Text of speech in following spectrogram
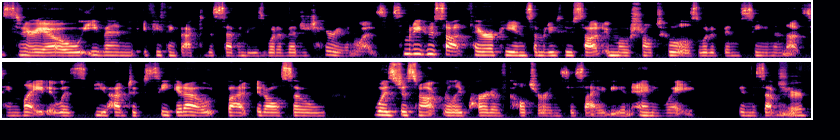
scenario, even if you think back to the 70s, what a vegetarian was. Somebody who sought therapy and somebody who sought emotional tools would have been seen in that same light. It was, you had to seek it out, but it also was just not really part of culture and society in any way in the 70s. Sure.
